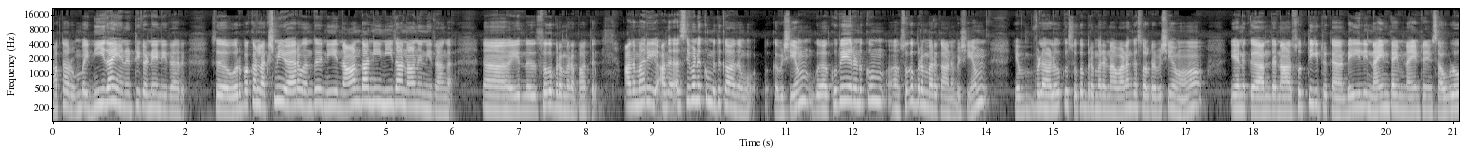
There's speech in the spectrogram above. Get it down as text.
பார்த்தா ரொம்ப நீ தான் என் நெற்றி கண்ணே நீறாரு ஒரு பக்கம் லக்ஷ்மி வேற வந்து நீ நான் தான் நீ நீ தான் நான் நீறாங்க இந்த சுகபிரம்மரை பார்த்து. அந்த மாதிரி அந்த சிவனுக்கும் இதுக்காத விஷயம். குபேரனுக்கும் சுகபிரமருக்கான விஷயம். எவ்வளோ அளவுக்கு சுகபிரமரை நான் வணங்க சொல்கிற விஷயம் எனக்கு அந்த நான் சுற்றிக்கிட்டு இருக்கேன். Daily nine time nine times அவ்வளோ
